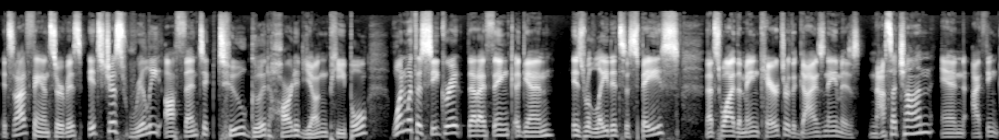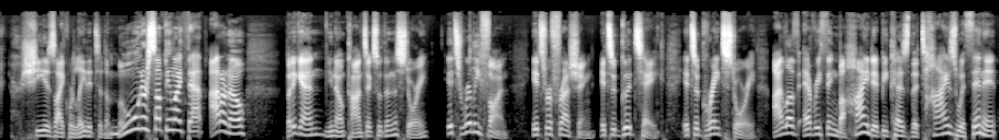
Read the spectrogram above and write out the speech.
It's not fan service. It's just really authentic. Two good-hearted young people. One with a secret that I think again is related to space. That's why the main character, the guy's name is Nasa-chan, and I think she is like related to the moon or something like that. I don't know. But again, you know, context within the story. It's really fun. It's refreshing. It's a good take. It's a great story. I love everything behind it because the ties within it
